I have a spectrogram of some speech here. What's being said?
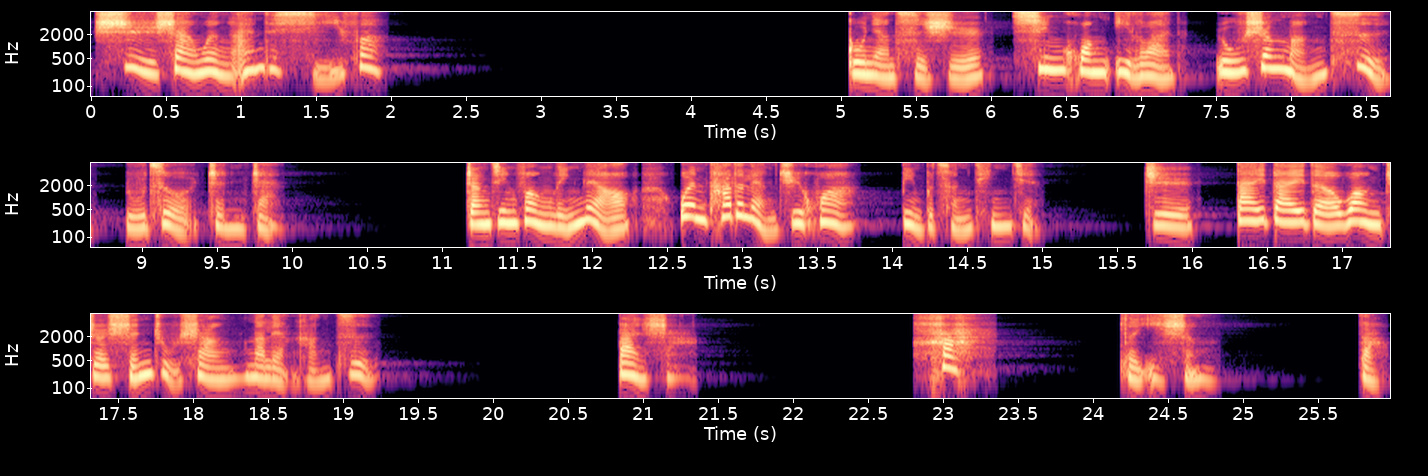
侍善问安的媳妇？姑娘此时心慌意乱，如生芒刺，如坐针毡。张金凤临了，问她的两句话。并不曾听见，只呆呆的望着神主上那两行字。半晌，嗨了一声，道：“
